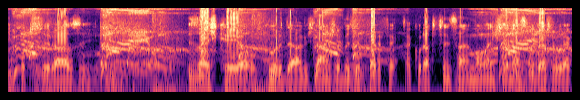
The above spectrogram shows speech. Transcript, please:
I po trzy razy. Zaś KO, kurde, a myślałem, że będzie perfekt. Akurat w tym samym momencie nas uderzył, jak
